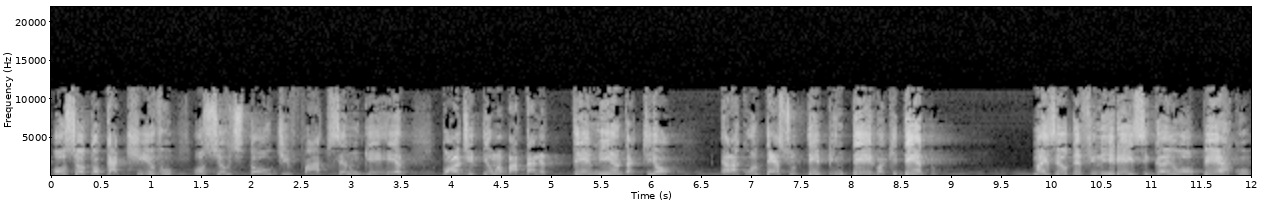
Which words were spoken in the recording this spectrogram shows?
ou se eu estou cativo, ou se eu estou de fato sendo um guerreiro. Pode ter uma batalha tremenda aqui, ó. Ela acontece o tempo inteiro, aqui dentro. Mas eu definirei se ganho ou perco,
